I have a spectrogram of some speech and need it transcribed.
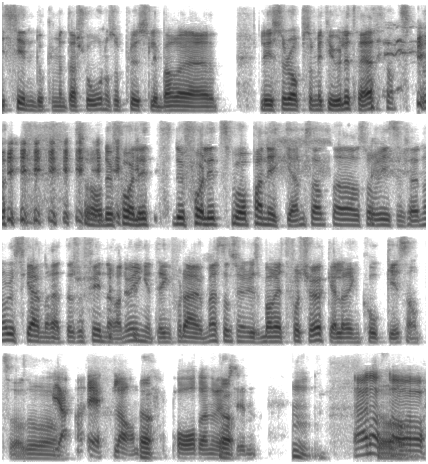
i sin dokumentasjon, og så plutselig bare lyser det opp som et juletre. Så du får litt, du får litt småpanikken. Sant? Og så viser det seg når du skanner etter, så finner han jo ingenting. For det er jo mest sannsynligvis bare et forsøk eller en cookie. Sant? Så, ja, et eller annet ja. på den websiden. Ja. Mm. Nei, altså,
